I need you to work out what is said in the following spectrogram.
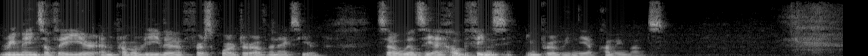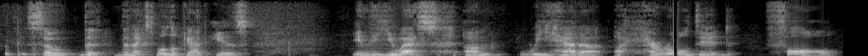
remains of the year and probably the first quarter of the next year. So we'll see. I hope things improve in the upcoming months. So the the next we'll look at is in the U.S. Um, we had a, a heralded fall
